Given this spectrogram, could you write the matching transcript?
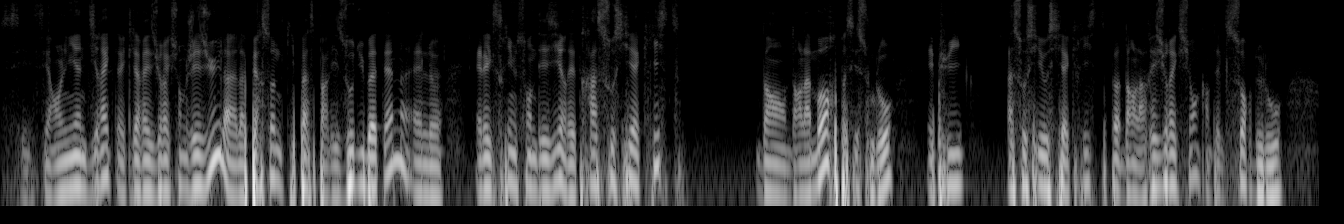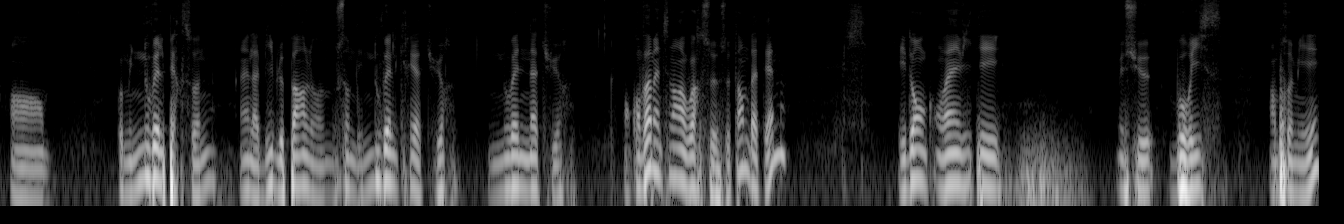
c'est en lien direct avec la résurrection de Jésus. La, personne qui passe par les eaux du baptême, elle, elle exprime son désir d'être associée à Christ dans, la mort, passée sous l'eau, et puis associée aussi à Christ dans la résurrection, quand elle sort de l'eau, comme une nouvelle personne. Hein, la Bible parle, nous sommes des nouvelles créatures, une nouvelle nature. Donc on va maintenant avoir ce, temps de baptême. Et donc on va inviter Monsieur Boris en premier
